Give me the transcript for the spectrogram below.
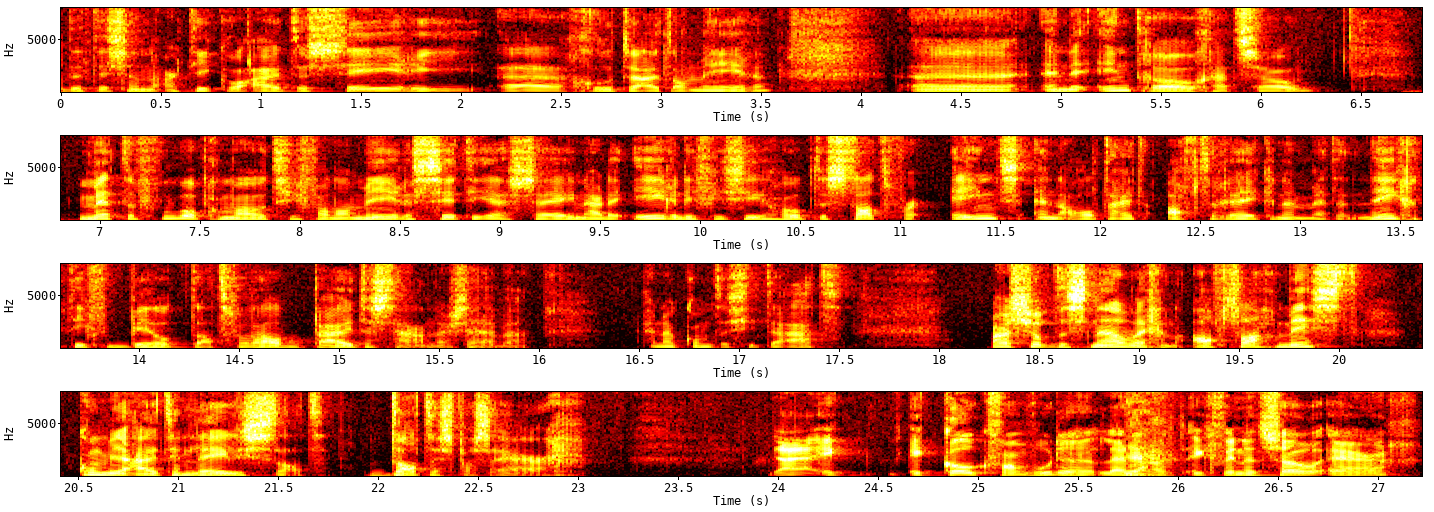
dit is een artikel uit de serie eh Groeten uit Almere. Eh, en de intro gaat zo. Met de voetbalpromotie van Almere City SC naar de eredivisie hoopt de stad voor eens en altijd af te rekenen met het negatieve beeld dat vooral buitenstaanders hebben. En dan komt een citaat. Als je op de snelweg een afslag mist, kom je uit in Lelystad. Dat is pas erg. Ja, ja, ik, ik kook van woede, Lennart. Ik vind het zo erg.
